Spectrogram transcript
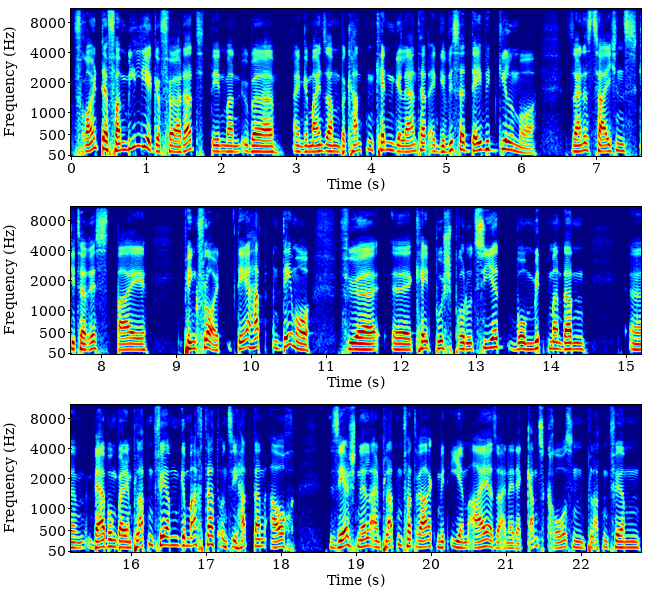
Freund der Familie gefördert, den man über einen gemeinsamen Bekannten kennengelernt hat, ein gewisser David Gilmore, seines Zeichens Gitarrist bei Pink Floyd. Der hat ein Demo für äh, Kate Bush produziert, womit man dann äh, Werbung bei den Plattenfirmen gemacht hat und sie hat dann auch sehr schnell einen Plattenvertrag mit EMI, also einer der ganz großen Plattenfirmen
